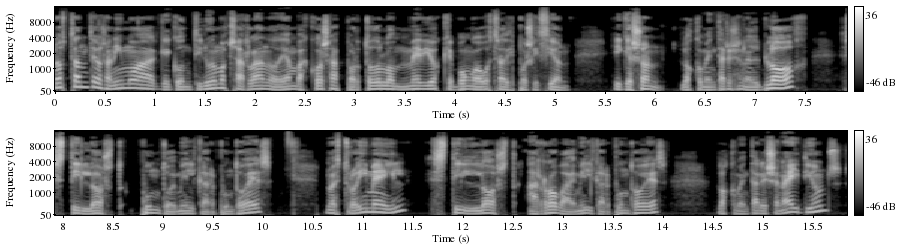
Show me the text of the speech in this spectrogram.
No obstante, os animo a que continuemos charlando de ambas cosas por todos los medios que pongo a vuestra disposición y que son los comentarios en el blog, stilllost.emilcar.es, nuestro email stilllost.emilcar.es, los comentarios en iTunes,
